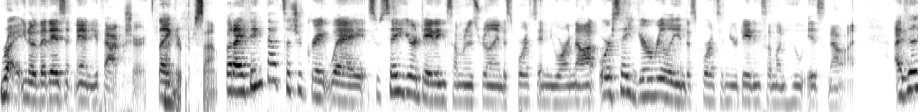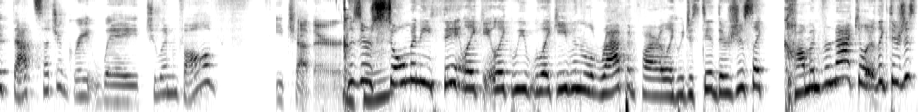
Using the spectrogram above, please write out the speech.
Right. You know, that isn't manufactured. Like 100%. But I think that's such a great way. So, say you're dating someone who's really into sports and you're not, or say you're really into sports and you're dating someone who is not. I feel like that's such a great way to involve each other. because there's Mm-hmm. so many things like like we like even the rapid fire like we just did there's just like common vernacular like there's just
